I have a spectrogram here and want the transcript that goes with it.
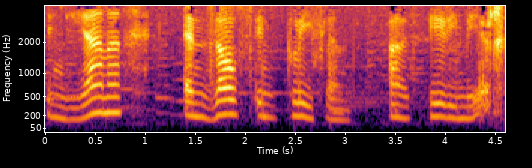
Indiana en zelfs in Cleveland, aan het Eriemeer.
